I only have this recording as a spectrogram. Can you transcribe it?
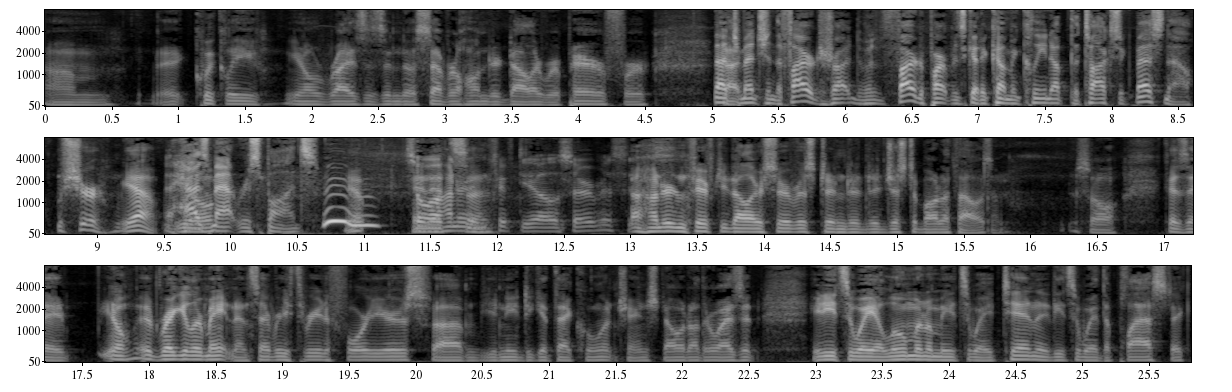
um, it quickly you know rises into a several hundred dollar repair for. Not that. to mention the fire the fire department's got to come and clean up the toxic mess now. Sure, yeah, A you know, hazmat response. Yep. So And it's, uh, $150 service? hundred and fifty dollar service turned into just about a thousand. So because they, you know, at regular maintenance every three to four years, um, you need to get that coolant changed out. Otherwise, it it eats away aluminum, eats away tin, it eats away the plastic,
